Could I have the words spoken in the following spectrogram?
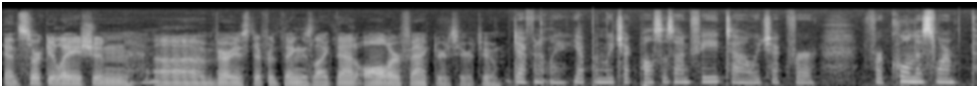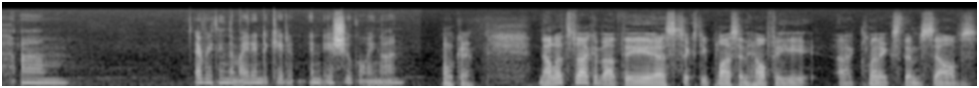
And circulation, mm-hmm. uh, various different things like that, all are factors here too. Definitely, yep. And we check pulses on feet. Uh, we check for for coolness, warmth, um, everything that might indicate an issue going on. Okay. Now let's talk about the uh, 60 plus and healthy uh, clinics themselves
